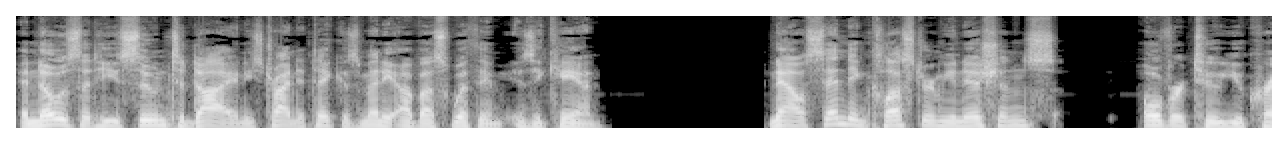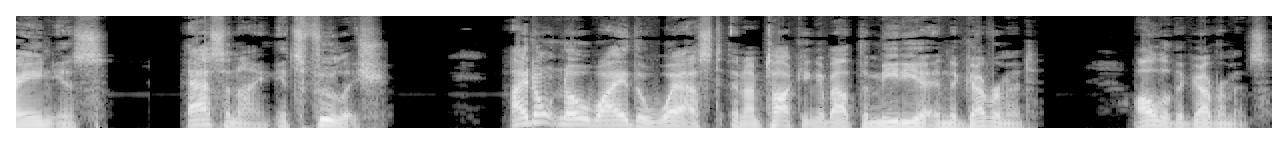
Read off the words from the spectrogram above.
and knows that he's soon to die and he's trying to take as many of us with him as he can. Now, sending cluster munitions over to Ukraine is asinine. It's foolish. I don't know why the West, and I'm talking about the media and the government, all of the governments,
